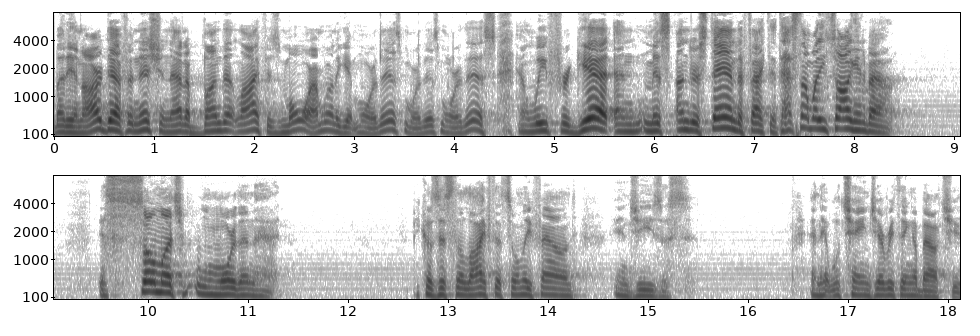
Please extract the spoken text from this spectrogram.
But in our definition, that abundant life is more. I'm going to get more of this, more of this, more of this. And we forget and misunderstand the fact that that's not what he's talking about. It's so much more than that because it's the life that's only found in Jesus and it will change everything about you.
